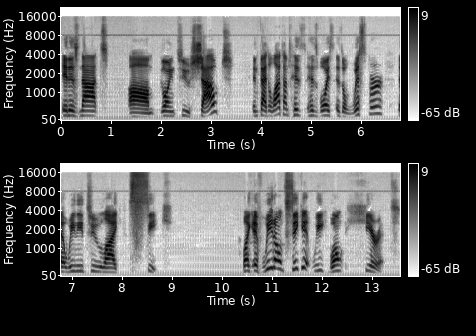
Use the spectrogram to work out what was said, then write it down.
it is not um, going to shout. In fact, a lot of times his, his voice is a whisper that we need to like seek. Like if we don't seek it, we won't hear it.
